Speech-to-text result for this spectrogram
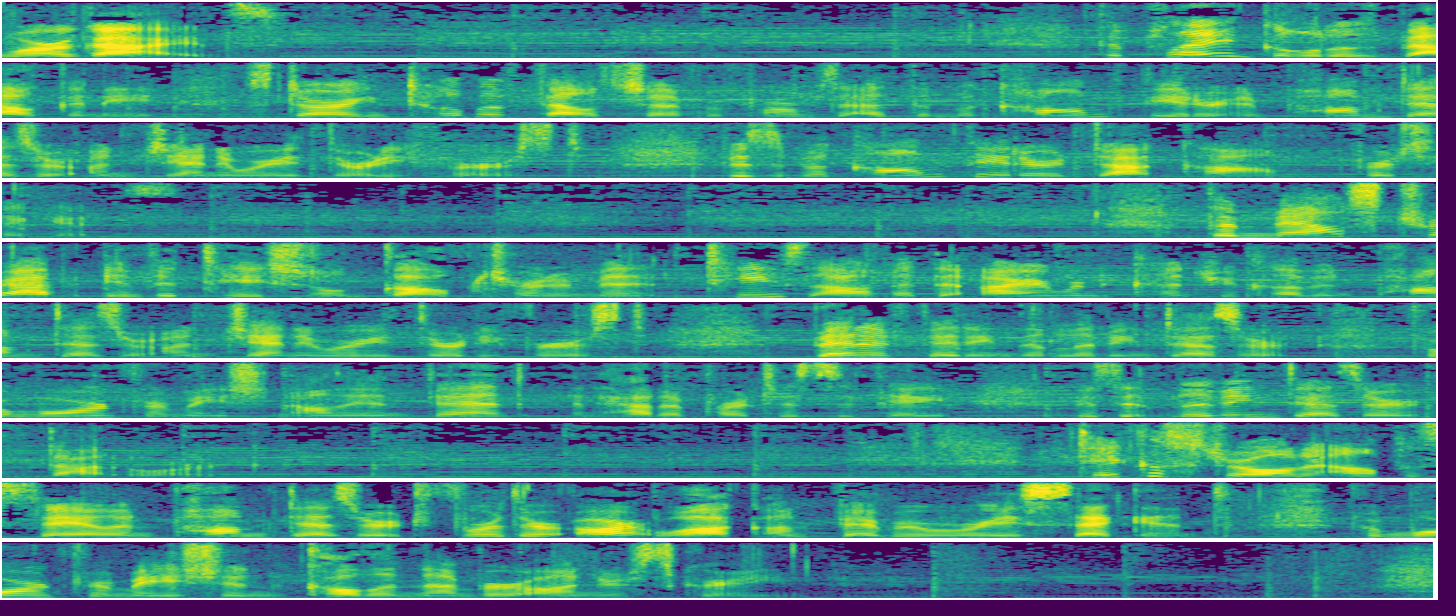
More guides. The play Golda's Balcony, starring Tovah Feldshuh, performs at the McCallum Theater in Palm Desert on January 31st. Visit mccallumtheater.com for tickets. The Mousetrap Invitational Golf Tournament tees off at the Ironwood Country Club in Palm Desert on January 31st, benefiting the Living Desert. For more information on the event and how to participate, visit livingdesert.org. Take a stroll in El Paseo and Palm Desert for their art walk on February 2nd. For more information, call the number on your screen.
